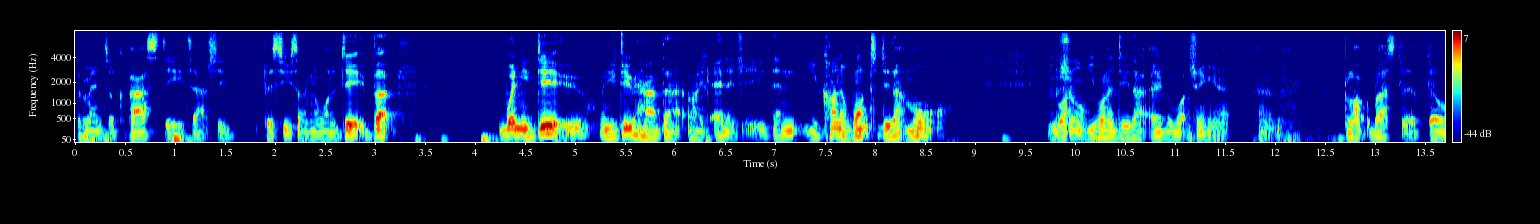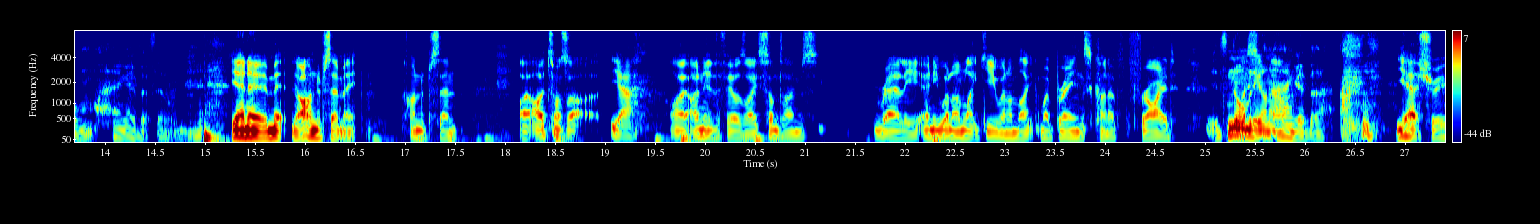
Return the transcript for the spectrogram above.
the mental capacity to actually pursue something I want to do. But when you do, when you do have that like energy, then you kind of want to do that more. You For want sure. you want to do that over watching a um, blockbuster film, hangover film. Know? Yeah, no, hundred percent, mate, hundred percent. I, I, be yeah, I, I know the feels. I sometimes, rarely, only when I'm like you, when I'm like my brain's kind of fried. It's normally on a hangover. Yeah, true.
